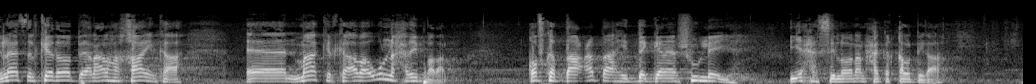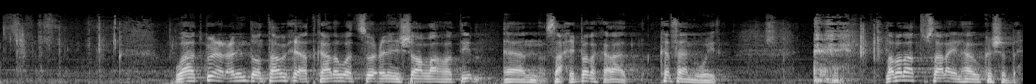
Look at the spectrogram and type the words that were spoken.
ilaa asalkeedaba beenaalaha khaayinka ah maakirka abaa ugu naxdin badan. Qofka daacadda ahi deganaanshuu leeyahay iyo xasiloonaan xagga qalbiga ah waad ku celcelin doontaa wixii adkaada waad soo celin insha allah haddii saaxiibada kale aad ka fahmi weydo. Labadaa tusaale ilahay uu ka shabah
